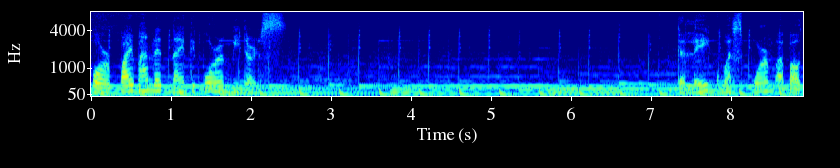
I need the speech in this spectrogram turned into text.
or 594 meters. The lake was formed about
